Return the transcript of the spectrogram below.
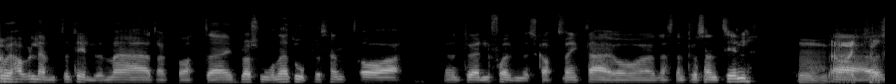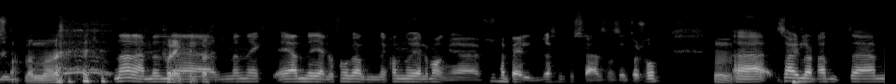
Og vi har vel nevnt det tidligere med takk på at uh, inflasjonen er 2% og eventuell formuesskatt er jo nesten en prosent til. mm, Ja, ikke for oss, da, men eh, Nei, nei, men, For enkelte. eh, men en, det, for, det kan jo gjelde mange for eldre som plutselig er i en sånn situasjon. Mm. Uh, så er det klart at uh,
